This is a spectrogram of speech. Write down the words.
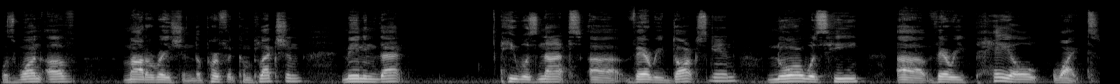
was one of moderation, the perfect complexion, meaning that he was not uh, very dark skinned, nor was he uh, very pale white,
